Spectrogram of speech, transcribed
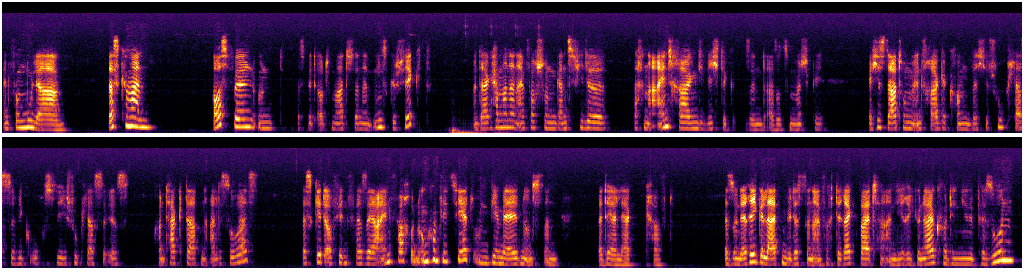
ein Formular. Das kann man ausfüllen und das wird automatisch dann an uns geschickt. Und da kann man dann einfach schon ganz viele Sachen eintragen, die wichtig sind. Also zum Beispiel, welches Datum in Frage kommt, welche Schulklasse, wie groß die Schulklasse ist, Kontaktdaten, alles sowas. Das geht auf jeden Fall sehr einfach und unkompliziert und wir melden uns dann bei der Lehrkraft. Also in der Regel leiten wir das dann einfach direkt weiter an die regional koordinierende Person.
